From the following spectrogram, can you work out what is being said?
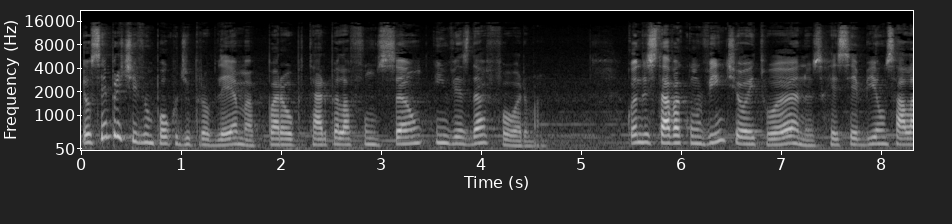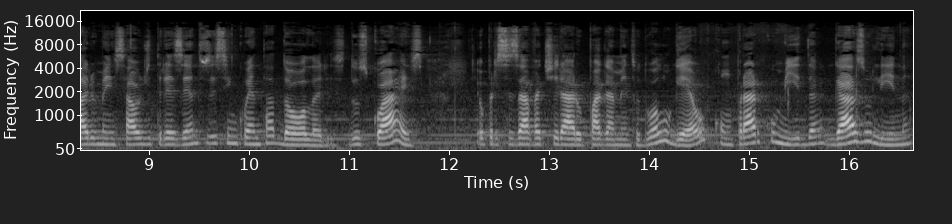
Eu sempre tive um pouco de problema para optar pela função em vez da forma. Quando estava com 28 anos, recebia um salário mensal de 350 dólares, dos quais eu precisava tirar o pagamento do aluguel, comprar comida, gasolina,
